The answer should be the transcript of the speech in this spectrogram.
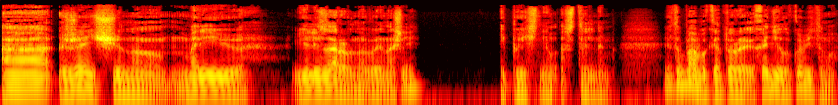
А женщину Марию Елизаровну вы нашли? И пояснил остальным. Это баба, которая ходила к убитому.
